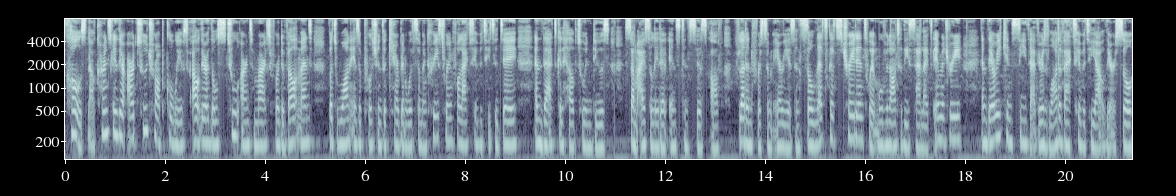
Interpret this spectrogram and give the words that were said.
coast. Now currently there are two tropical waves out there. Those two aren't marked for development but one is approaching the Caribbean with some increased rainfall activity today and that could help to induce some isolated instances of flooding for some areas and so let's get straight into it, moving on to the satellite imagery. And there we can see that there's a lot of activity out there. So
